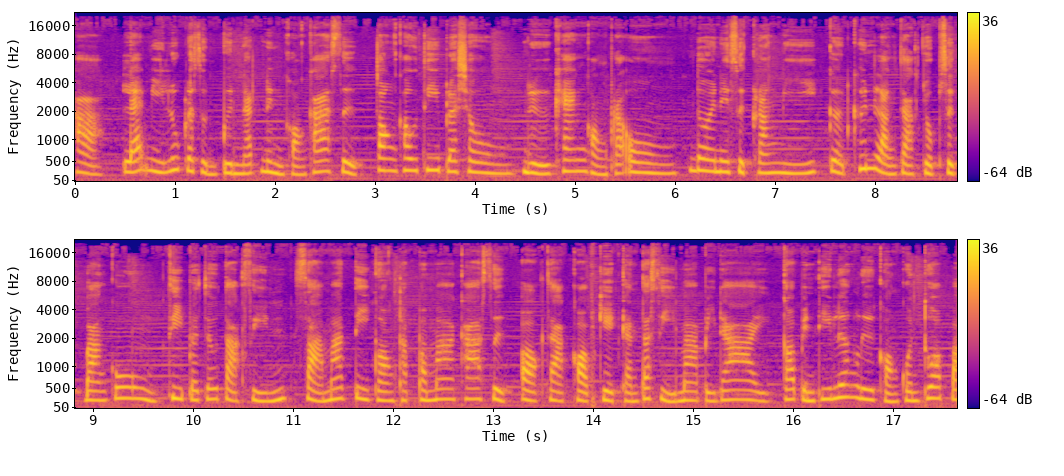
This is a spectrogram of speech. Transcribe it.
ค่ะ และมีลูกกระสุนปืนนัดหนึ่งของข้าศึกต้องเข้าที่ประชง หรือแข้งของพระองค์ โดยในศึกครั้งนี้เกิดขึ้นหลังจากจบศึกบางกุ้ง ที่พระเจ้าตากสินสามารถตีกองทัพพม่าข้าศึกออกจากขอบเขตกันตสีมาไปได้ ก็เป็นที่เรื่องลือของคนทั่วไป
